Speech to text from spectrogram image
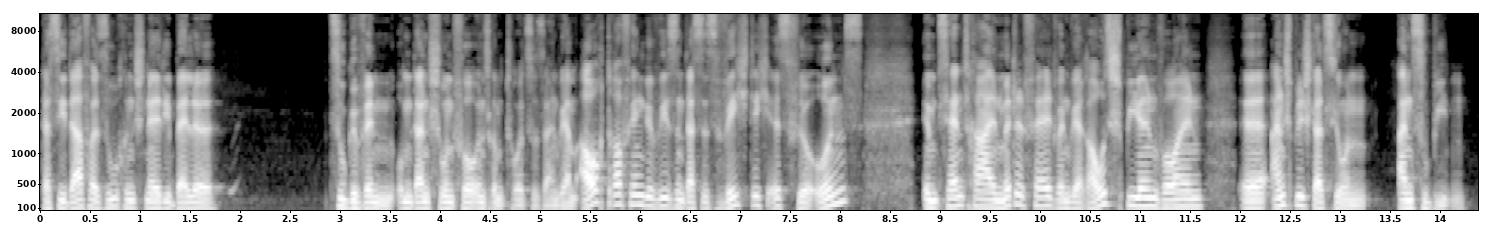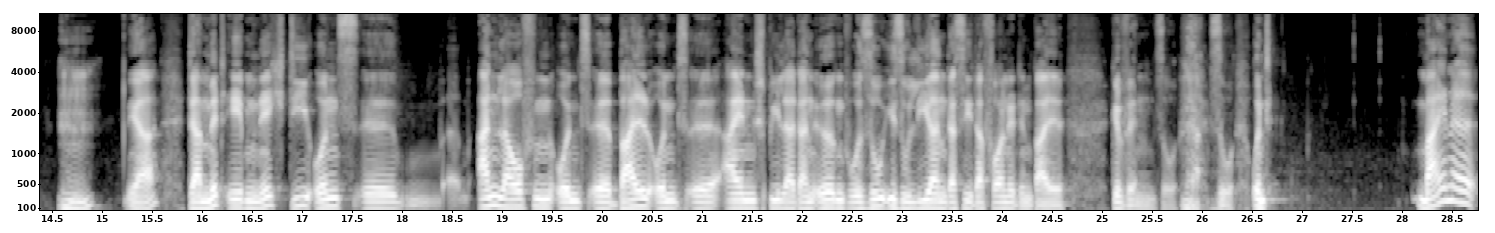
dass sie da versuchen, schnell die Bälle zu gewinnen, um dann schon vor unserem Tor zu sein. Wir haben auch darauf hingewiesen, dass es wichtig ist für uns, im zentralen Mittelfeld, wenn wir rausspielen wollen, äh, Anspielstationen anzubieten. Mhm. Ja, damit eben nicht die uns äh, anlaufen und äh, Ball und äh, einen Spieler dann irgendwo so isolieren, dass sie da vorne den Ball gewinnen. So, ja. so und meine,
